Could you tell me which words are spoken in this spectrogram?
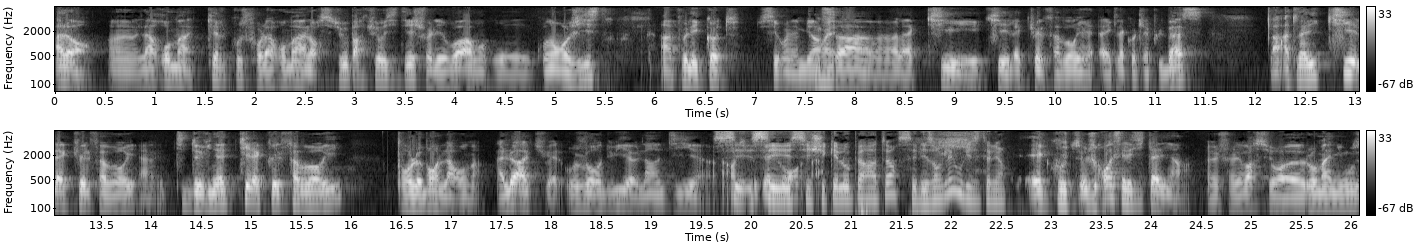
Alors, euh, la Roma, quel coach pour la Roma Alors, si tu veux, par curiosité, je suis allé voir avant qu'on qu'on enregistre un peu les cotes. Tu sais qu'on aime bien Ouais. ça. euh, voilà, qui est qui est l'actuel favori avec la cote la plus basse? Ah, À ton avis, qui est l'actuel favori? Ah, une Petite devinette. Qui est l'actuel favori pour le banc de la Roma? À l'heure actuelle Aujourd'hui, euh, lundi. euh, C'est chez quel opérateur? C'est les Anglais ou les Italiens? Écoute, je crois que c'est les Italiens. Euh, je suis allé voir sur Roma News,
